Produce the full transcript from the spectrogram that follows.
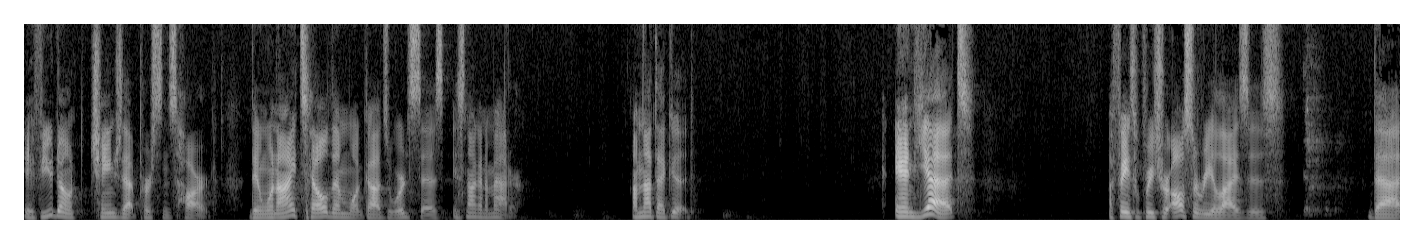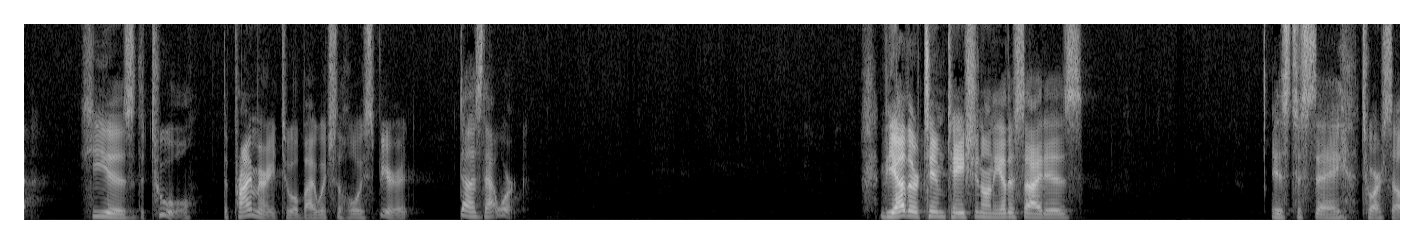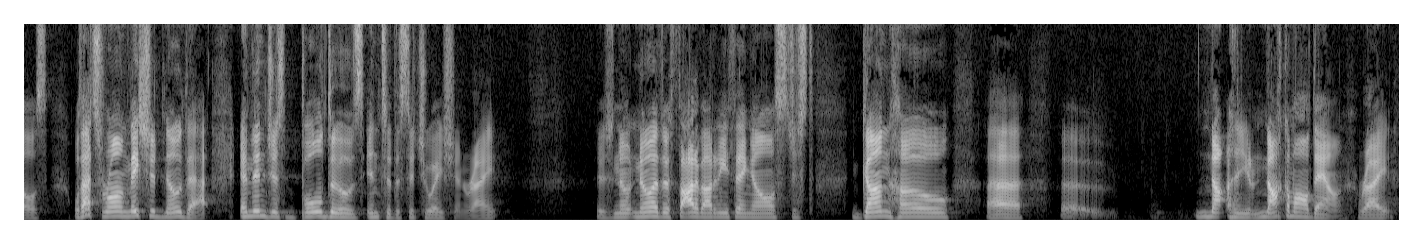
if you don't change that person's heart, then when I tell them what God's word says, it's not going to matter. I'm not that good. And yet, a faithful preacher also realizes that he is the tool, the primary tool by which the Holy Spirit does that work. The other temptation on the other side is is to say to ourselves, well, that's wrong. They should know that. And then just bulldoze into the situation, right? There's no, no other thought about anything else, just gung ho, uh, uh, knock, you know, knock them all down, right?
